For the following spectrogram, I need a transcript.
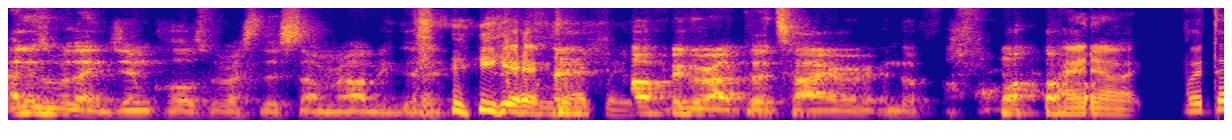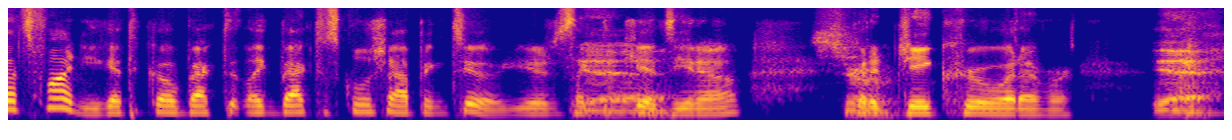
I just wear like gym clothes for the rest of the summer. I'll be good. yeah, exactly. I'll figure out the attire in the fall. I know, but that's fine. You get to go back to like back to school shopping too. You're just like yeah, the kids, you know. Sure. Go to J Crew, whatever. Yeah.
